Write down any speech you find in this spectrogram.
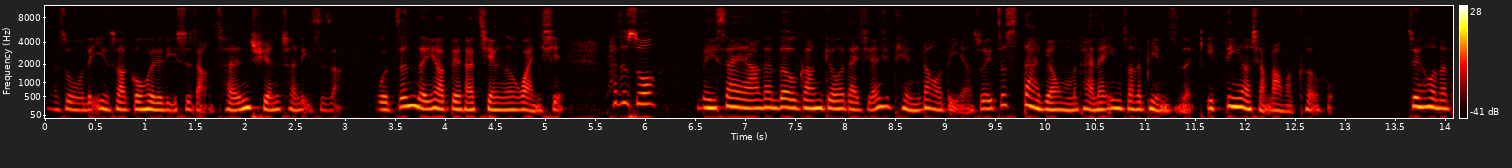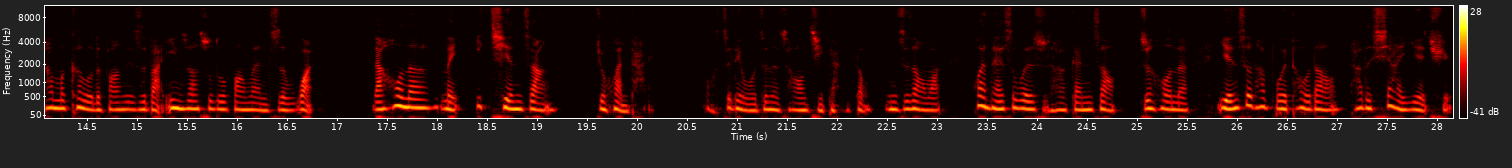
那是我们的印刷工会的理事长陈全成理事长，我真的要对他千恩万谢。他就说：“没赛啊，那漏钢给我带起，而且挺到底啊。”所以这是代表我们台南印刷的品质，一定要想办法克服。最后呢，他们克服的方式是把印刷速度放慢之外，然后呢，每一千张就换台。哦，这点我真的超级感动，你知道吗？换台是为了使它干燥之后呢，颜色它不会透到它的下一页去。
